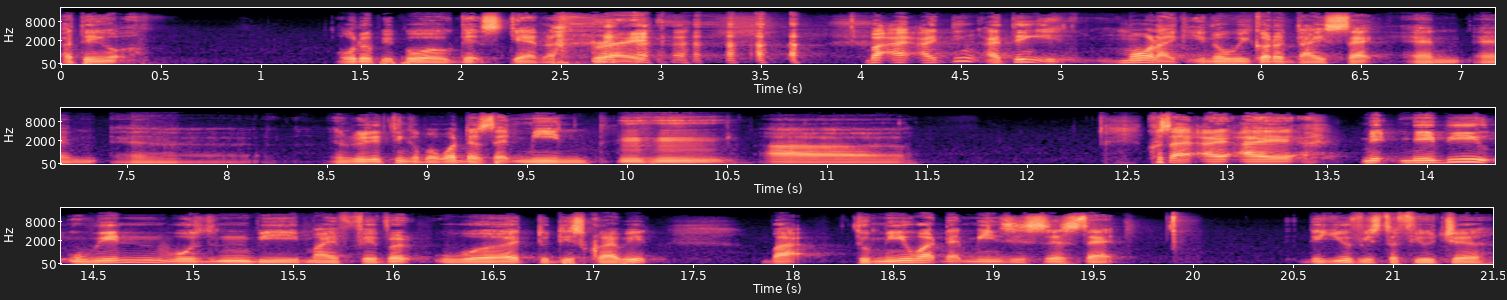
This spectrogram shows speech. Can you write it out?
I think older people will get scared. ah. Right? But I, I think I think it more like you know we got to dissect and and uh, and really think about what does that mean. Because I, I, I maybe win wouldn't be my favorite word to describe it, but to me what that means is just that the youth is the future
